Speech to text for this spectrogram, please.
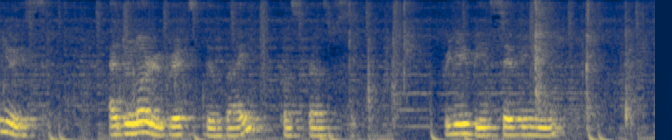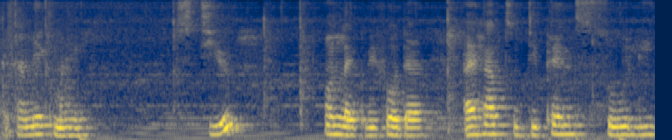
Anyways, I do not regret the buy because it has really been serving me. I can make my stew, unlike before that I have to depend solely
